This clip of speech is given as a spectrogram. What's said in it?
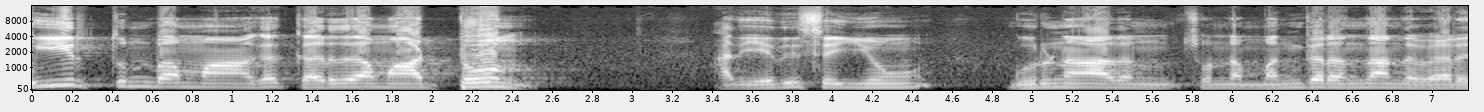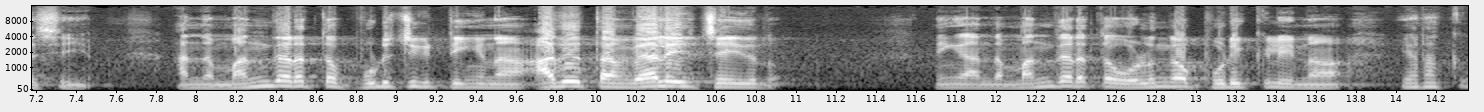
உயிர் துன்பமாக கருத மாட்டோம். அது எது செய்யும்? குருநாதன் சொன்ன மந்திரம் தான் அந்த வேலை செய்யும். அந்த மந்திரத்தை பிடிச்சிக்கிட்டிங்கன்னா அது தன் வேலையை செய்திடும். நீங்கள் அந்த மந்திரத்தை ஒழுங்காக பிடிக்கலினா எனக்கு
